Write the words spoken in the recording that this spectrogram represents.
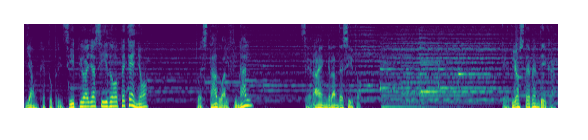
Y aunque tu principio haya sido pequeño, tu estado al final será engrandecido. Que Dios te bendiga.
